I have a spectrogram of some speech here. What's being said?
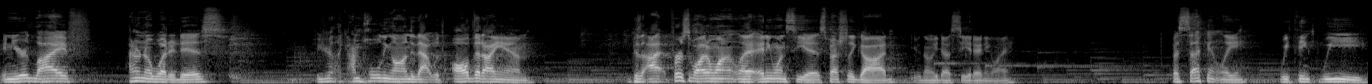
in your life, I don't know what it is, but you're like, I'm holding on to that with all that I am. Because, I, first of all, I don't want to let anyone see it, especially God, even though He does see it anyway. But secondly, we think we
